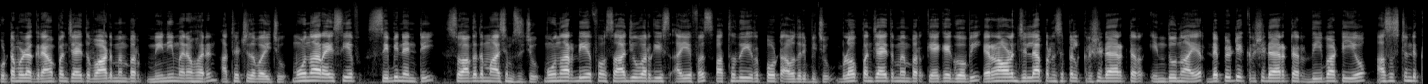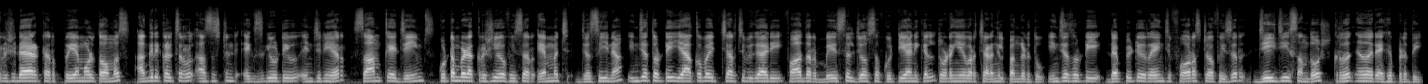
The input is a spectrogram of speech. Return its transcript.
കുട്ടമ്പുഴ ഗ്രാമപഞ്ചായത്ത് വാർഡ് മെമ്പർ മിനി മനോഹരൻ അധ്യക്ഷത വഹിച്ചു. Munnar I C F Sibin N T സ്വാഗതം ആശംസിച്ചു. Munnar D F O Saju Varghese I F S പദ്ധതി റിപ്പോർട്ട് അവതരിപ്പിച്ചു. Block panchayat member K K Gopi Ernakulam ജില്ലാ പ്രിൻസിപ്പൽ കൃഷി ഡയറക്ടർ ഇന്ദു നായർ ഡെപ്യൂട്ടി കൃഷി director Deepa T O assistant കൃഷി director Priyamol Thomas agricultural assistant executive engineer Sam K James Kuttampuzha കൃഷി officer M H Jaseena Inchathotty Jacobite church വികാരി ഫാദർ ബേസിൽ ജോസഫ് കുറ്റിയാനിക്കൽ തുടങ്ങിയവർ ചടങ്ങിൽ പങ്കെടുത്തു. Inchathotty deputy range forest officer G G Santhosh കൃതജ്ഞത രേഖപ്പെടുത്തി.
